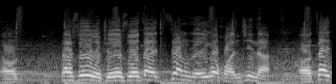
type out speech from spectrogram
哦。那所以我觉得说，在这样的一个环境呢，呃，在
